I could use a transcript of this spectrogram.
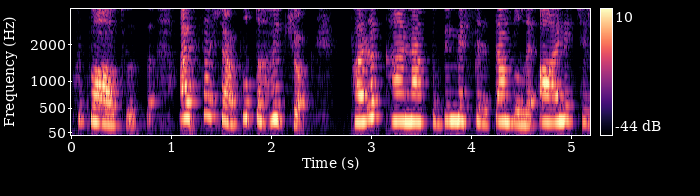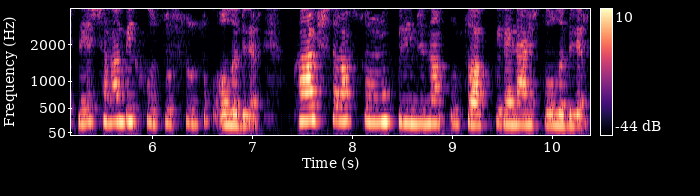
kupa altısı. Arkadaşlar bu daha çok para kaynaklı bir meseleden dolayı aile içerisinde yaşanan bir huzursuzluk olabilir. Karşı taraf sorumluluk bilincinden uzak bir enerjide olabilir.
